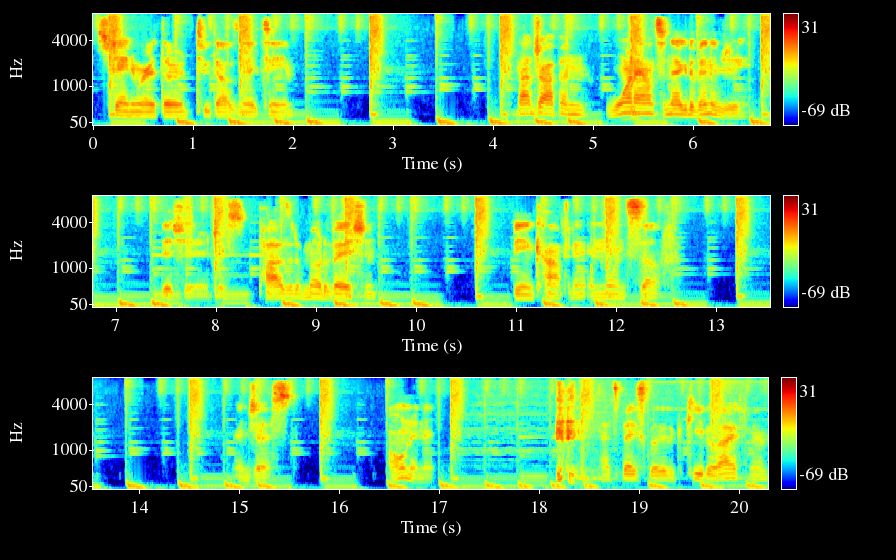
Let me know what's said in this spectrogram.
It's January 3rd, 2018. Not dropping one ounce of negative energy this year, just positive motivation, being confident in oneself, and just owning it. That's basically the key to life, man.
